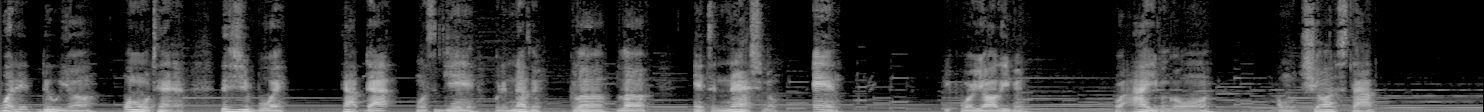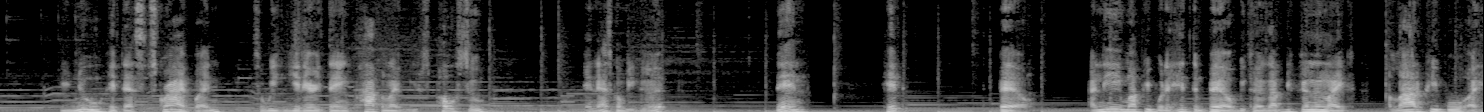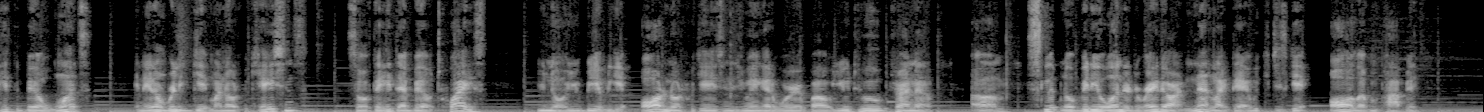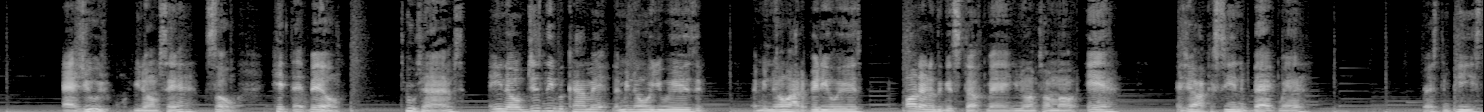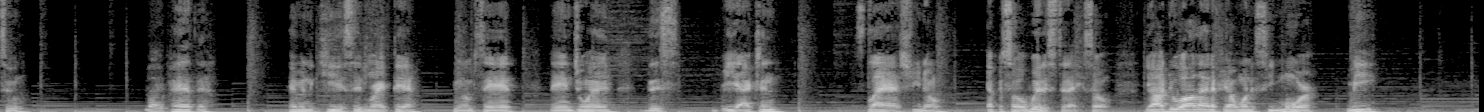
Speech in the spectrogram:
one more time. This is your boy, TopDott, once again with another Glove Love International. And before y'all even, before I even go on, I want y'all to stop. If you're new, hit that subscribe button so we can get everything popping like we're supposed to. And that's gonna be good. Then hit the bell. I need my people to hit the bell because I be feeling like a lot of people hit the bell once and they don't really get my notifications. So if they hit that bell twice, you know, you'll be able to get all the notifications. You ain't got to worry about YouTube trying to um, slip no video under the radar, nothing like that. We could just get all of them popping as usual. You know what I'm saying? So hit that bell two times. And, you know, just leave a comment. Let me know who you is. Let me know how the video is. All that other good stuff, man. You know what I'm talking about. And as y'all can see in the back, man. Rest in peace to Black Panther. Him and the kids sitting right there. You know what I'm saying? They enjoying this reaction slash, you know, episode with us today. So y'all do all that if y'all want to see more. Me,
